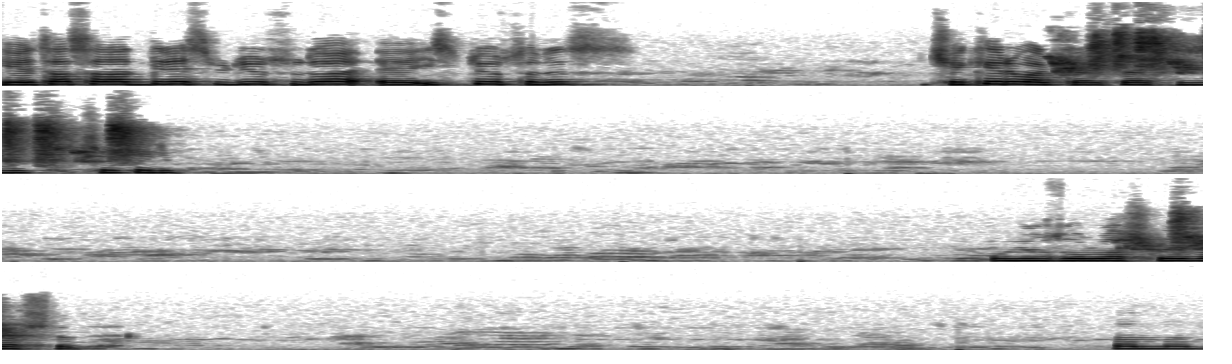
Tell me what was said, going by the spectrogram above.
GTA San Andreas videosu da e, istiyorsanız çekerim arkadaşlar. Sizi çekelim. Oyun zorlaşmaya başladı. Lan lan.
